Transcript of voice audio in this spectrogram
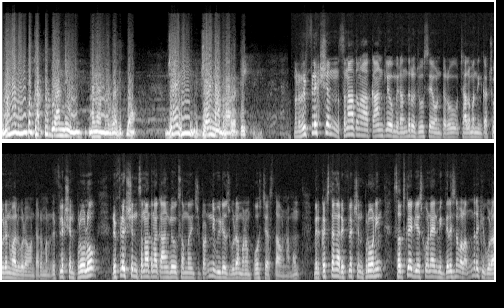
మన వంతు కర్తవ్యాన్ని మనం నిర్వహిద్దాం. జై హింద్ జై మా భారతి. మన రిఫ్లెక్షన్ సనాతన కాన్క్లేవ్ మీరు అందరూ చూసే ఉంటారు. చాలామంది ఇంకా చూడని వాళ్ళు కూడా ఉంటారు. మన రిఫ్లెక్షన్ ప్రోలో రిఫ్లెక్షన్ సనాతన కాన్క్లేవ్కి సంబంధించిన అన్ని వీడియోస్ కూడా మనం పోస్ట్ చేస్తూ ఉన్నాము. మీరు ఖచ్చితంగా రిఫ్లెక్షన్ ప్రోని సబ్స్క్రైబ్ చేసుకోండి అండ్ మీకు తెలిసిన వాళ్ళందరికీ కూడా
